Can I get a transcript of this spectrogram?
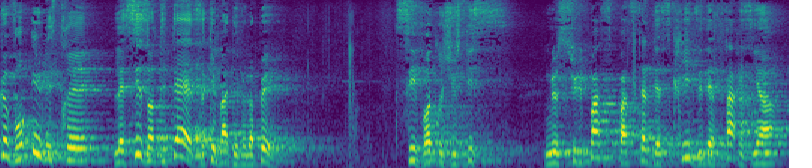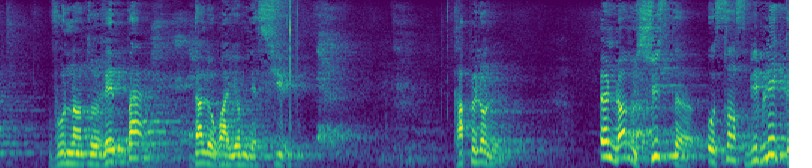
que vont illustrer les six antithèses qu'il va développer. Si votre justice ne surpasse pas celle des scribes et des pharisiens, vous n'entrerez pas dans le royaume des cieux. Rappelons-le, un homme juste au sens biblique,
